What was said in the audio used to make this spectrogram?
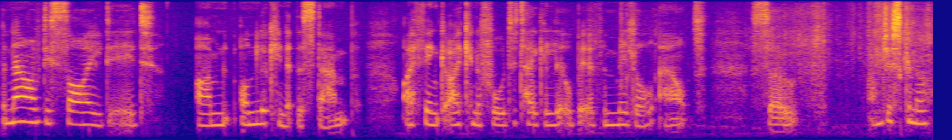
But now I've decided I'm on looking at the stamp, I think I can afford to take a little bit of the middle out. So I'm just going to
